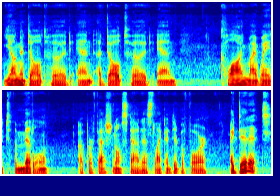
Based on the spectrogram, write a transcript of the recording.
young adulthood and adulthood and clawing my way to the middle of professional status like I did before. I did it.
